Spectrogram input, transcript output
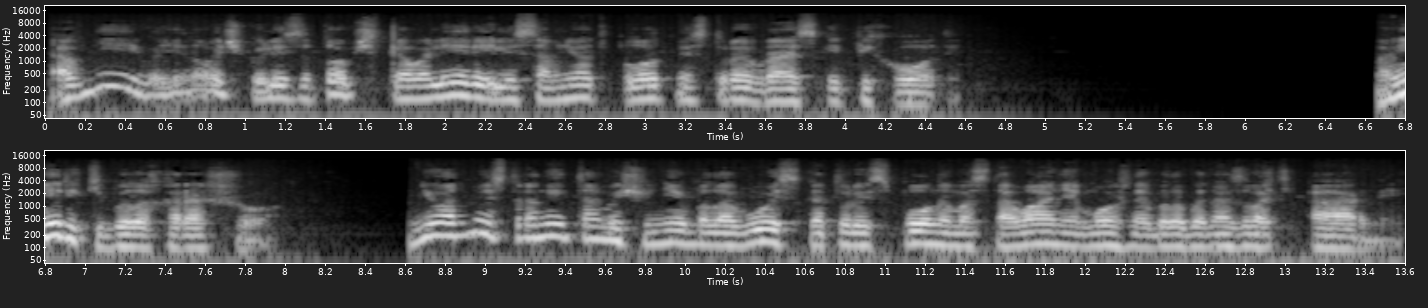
А в ней в одиночку или затопчет кавалерия, или сомнет плотный строй вражеской пехоты. В Америке было хорошо. Ни у одной страны там еще не было войск, которые с полным основанием можно было бы назвать армией.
